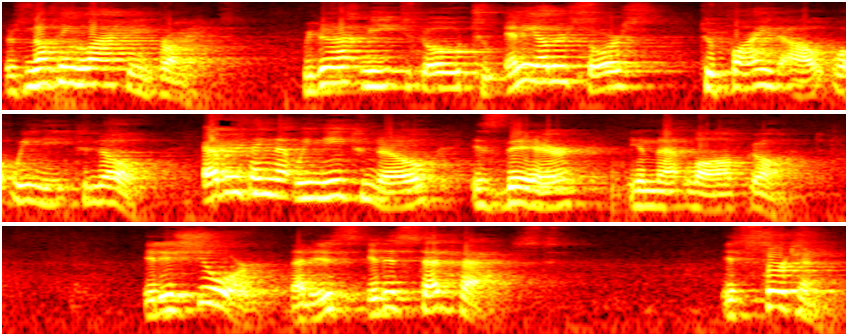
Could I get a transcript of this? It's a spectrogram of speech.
There's nothing lacking from it. We do not need to go to any other source to find out what we need to know. Everything that we need to know is there in that law of God. It is sure, that is, it is steadfast. It's certain.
